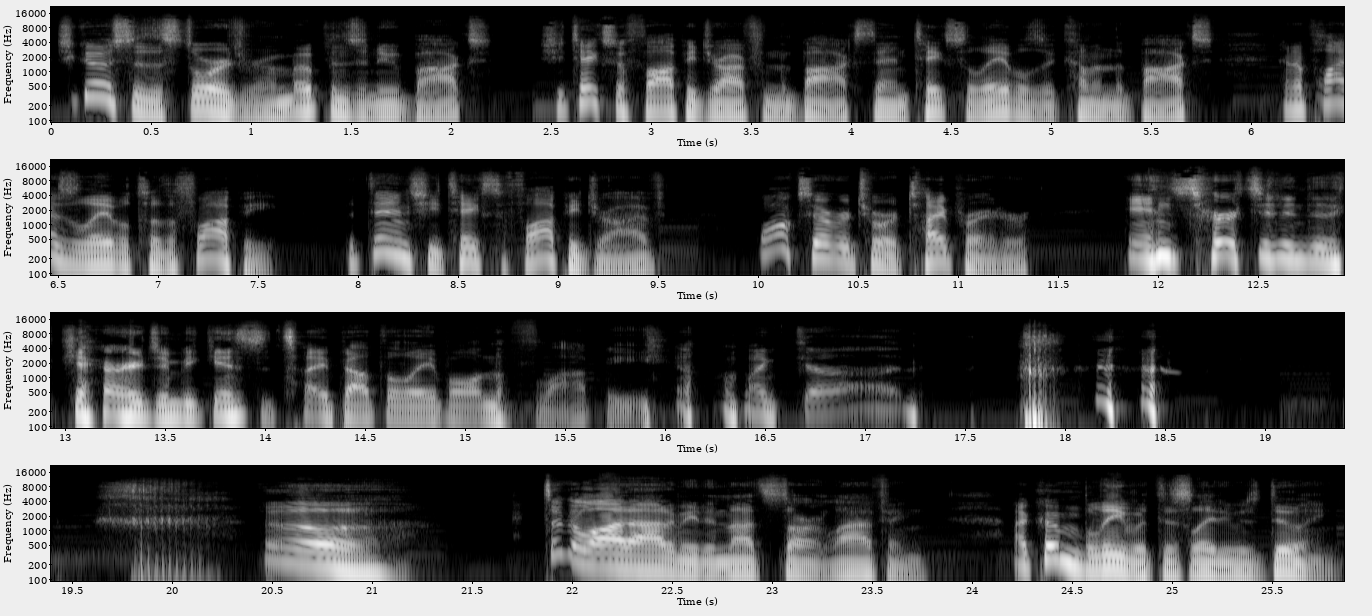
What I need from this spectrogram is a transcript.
She goes to the storage room, opens a new box. She takes a floppy drive from the box, then takes the labels that come in the box and applies the label to the floppy. But then she takes the floppy drive, walks over to her typewriter, inserts it into the carriage and begins to type out the label on the floppy. Oh my god. oh. It took a lot out of me to not start laughing. I couldn't believe what this lady was doing.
